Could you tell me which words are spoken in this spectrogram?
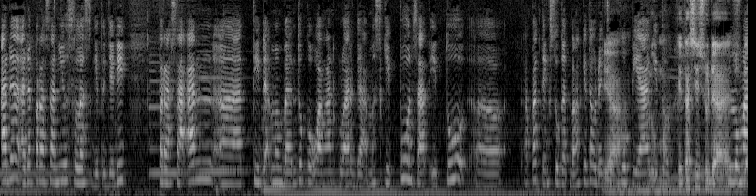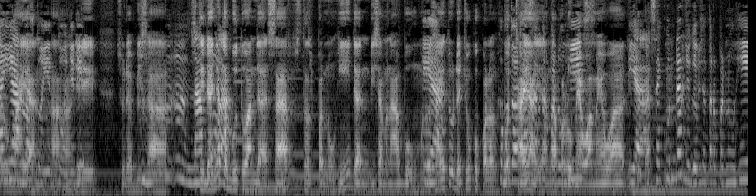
ada ada perasaan useless gitu. Jadi perasaan uh, tidak membantu keuangan keluarga meskipun saat itu uh, apa thanks to God banget kita udah Ya, cukup ya luma- gitu Kita sih sudah sudah Lumayan lumayan. waktu itu, ah, jadi- jadi sudah bisa setidaknya lah. kebutuhan dasar terpenuhi dan bisa menabung. Menurut Iya. saya itu udah cukup kalau buat Kebutuhan saya dasar ya nggak perlu mewah-mewah gitu Iya, kan. sekunder juga bisa terpenuhi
